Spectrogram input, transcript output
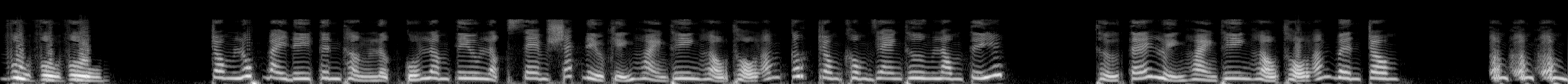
Vù vù vù. Trong lúc bay đi tinh thần lực của lâm tiêu lật xem sách điều khiển hoàng thiên hậu thổ ấm cất trong không gian thương long tí. Thử tế luyện hoàng thiên hậu thổ ấm bên trong. Âm âm âm.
